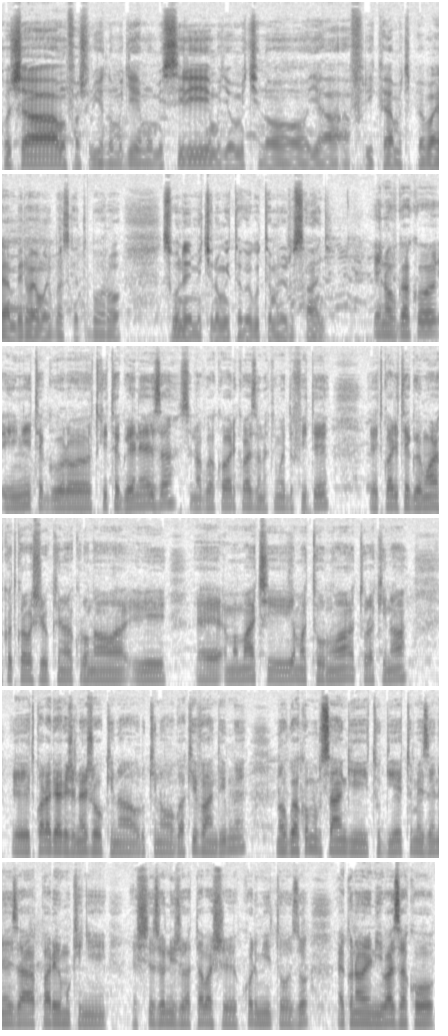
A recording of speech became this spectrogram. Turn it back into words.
koca mufashe urugendo mu gihe mu misiri mu gihe mu mikino ya afurika amakipe yabaye mbere wayo muri basketball subundi imikino mwiteguye gute muri rusange? Navuga ko iyi myiteguro twiteguye neza sinavuga ko ari ikibazo na kimwe dufite. Twariteguye mwana ko twabashije gukina kuronka amamaci y'amatournoi turakina. Twaragerageje n'ejo gukina urukino rwa kivandimwe. Navuga ko muri rusange tugiye tumeze neza pare y'umukinnyi yashyizeho nijoro atabashije gukora imyitozo. Ariko nawe nibaza ko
